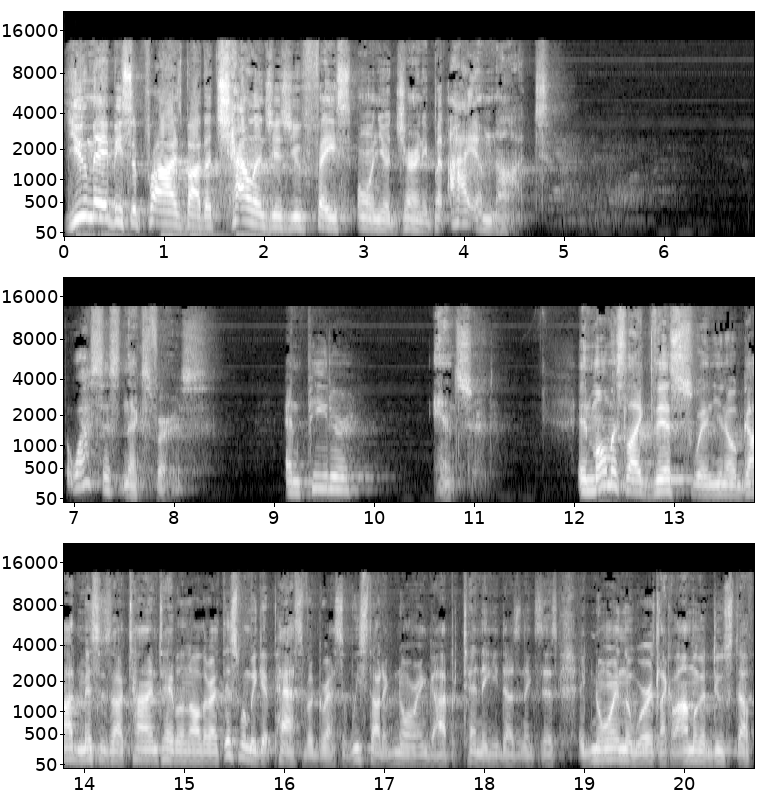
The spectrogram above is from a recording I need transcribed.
You may be surprised by the challenges you face on your journey, but I am not. But watch this next verse. And Peter answered. In moments like this, when, you know, God misses our timetable and all the rest, this is when we get passive aggressive. We start ignoring God, pretending he doesn't exist, ignoring the words like, oh, I'm going to do stuff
